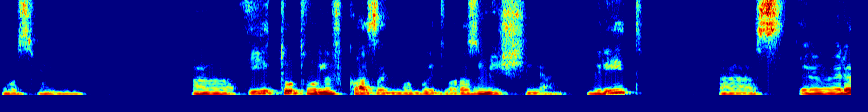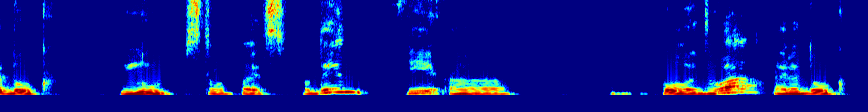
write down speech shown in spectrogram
Ось вони. Е, і тут вони вказані обидва розміщення grid е, е, рядок 0 стовпець 1 і е, поле 2, рядок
